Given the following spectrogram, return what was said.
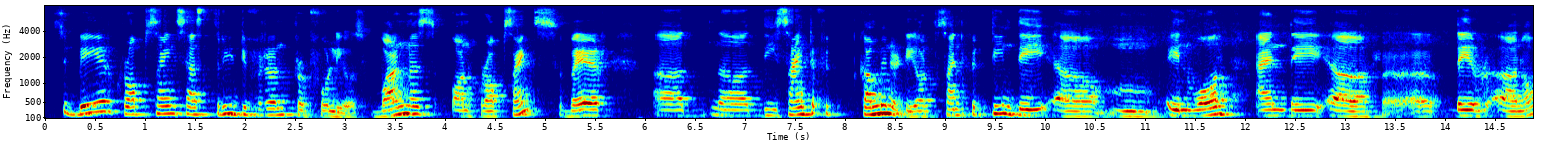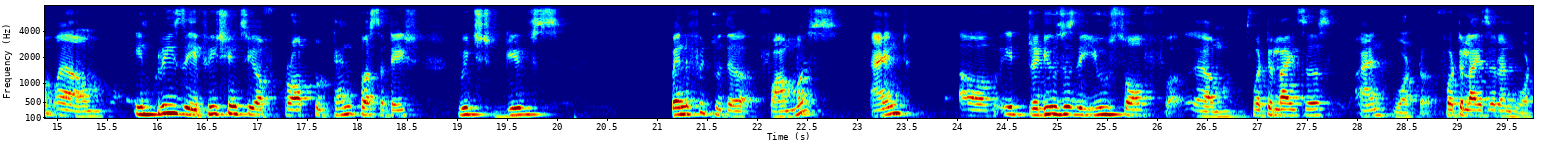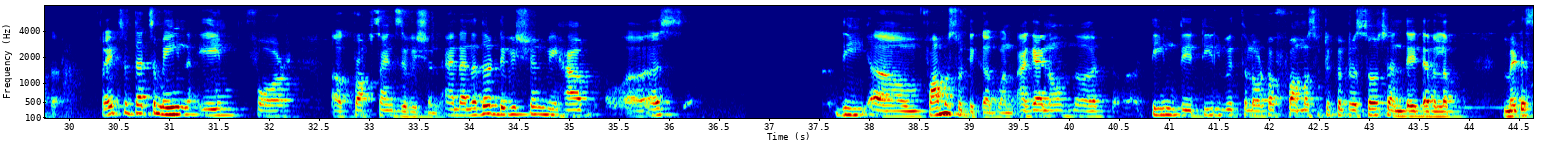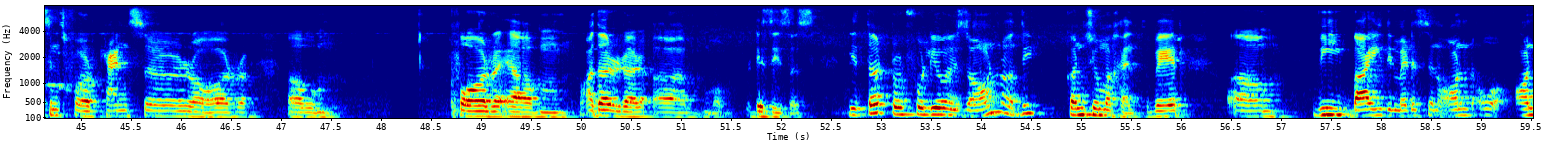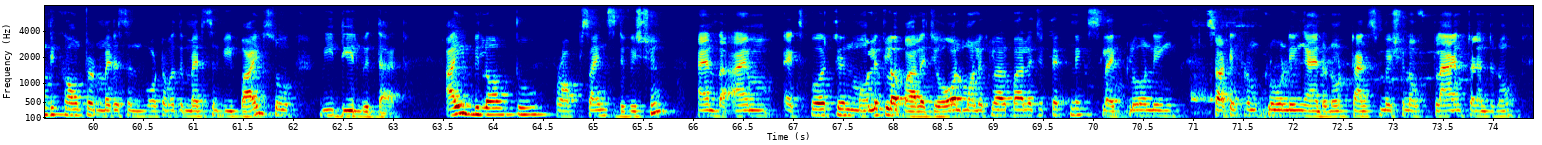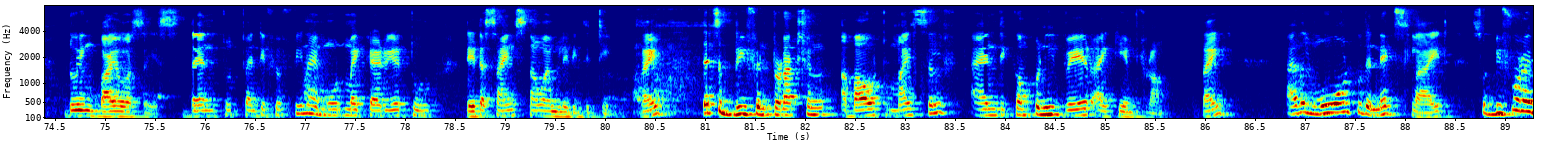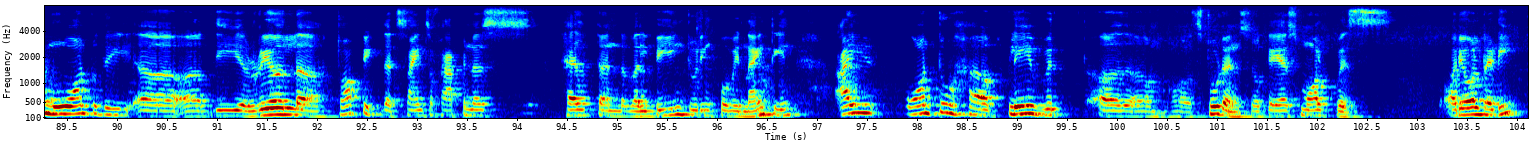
So Bayer Crop Science has three different portfolios. One is on crop science, where uh, uh, the scientific community or scientific team they uh, mm, involve and they uh, uh, they um, increase the efficiency of crop to 10 percentage, which gives benefit to the farmers and it reduces the use of um, fertilizers and water, fertilizer and water, right? So that's the main aim for a crop science division. And another division we have uh, is the um, pharmaceutical one. Again, on the team, they deal with a lot of pharmaceutical research and they develop medicines for cancer or um, for um, other uh, diseases. The third portfolio is on uh, the consumer health, where um, we buy the medicine on on the counter medicine, whatever the medicine we buy. So we deal with that. I belong to crop science division and I'm expert in molecular biology, all molecular biology techniques like cloning, starting from cloning and you know transformation of plant and you know doing bioassays. Then to 2015, I moved my career to data science. Now I'm leading the team, right? That's a brief introduction about myself and the company where I came from, right? I will move on to the next slide. So before I move on to the uh, uh, the real uh, topic that science of happiness, health and well-being during COVID-19, I want to uh, play with uh, uh, students, okay, a small quiz. Are you all ready?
